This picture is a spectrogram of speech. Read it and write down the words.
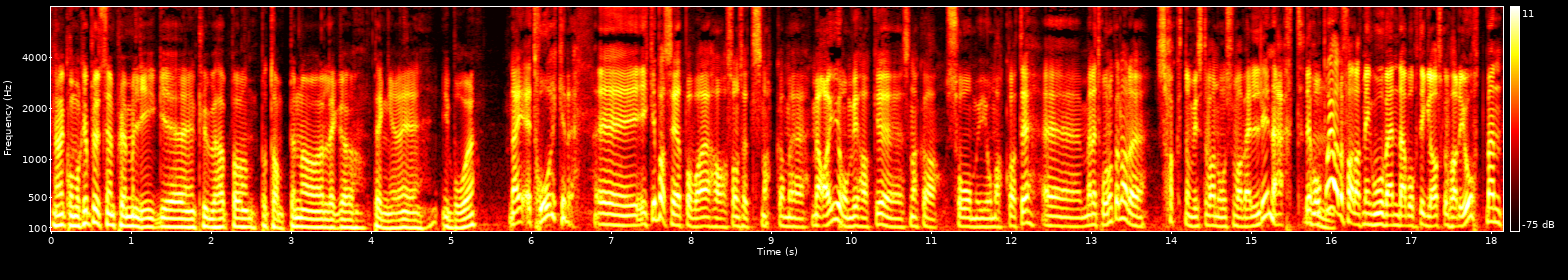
Men det kommer ikke plutselig en Premier League-klubb her på, på tampen og legger penger i, i boet? Nei, jeg tror ikke det. Eh, ikke basert på hva jeg har sånn sett snakka med, med Ayer om. Vi har ikke snakka så mye om akkurat det. Eh, men jeg tror nok han hadde sagt noe hvis det var noe som var veldig nært. Det håper jeg i alle fall at min gode venn der borte i Glasgow hadde gjort. Men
